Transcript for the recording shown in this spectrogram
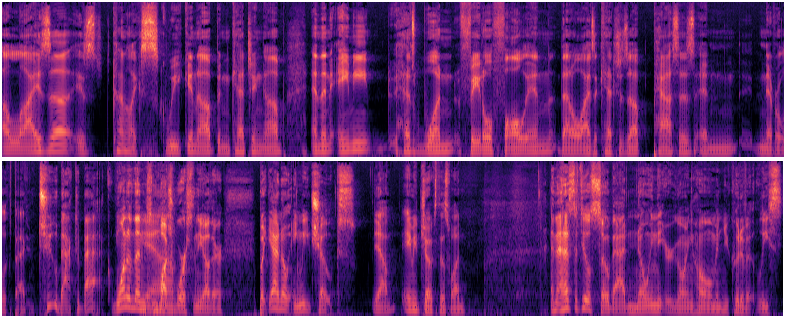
Eliza is kind of like squeaking up and catching up, and then Ami has one fatal fall in that Eliza catches up, passes, and never looks back. Two back to back. One of them's Yeah. much worse than the other. But yeah, no, Ami chokes. Yeah, Ami chokes this one. And that has to feel so bad knowing that you're going home and you could have at least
